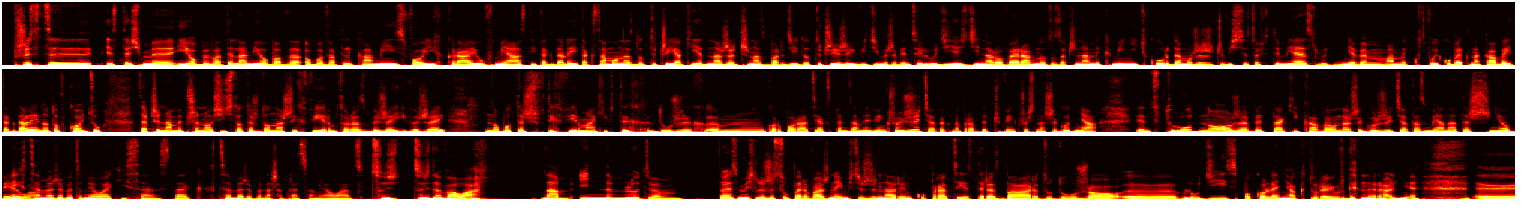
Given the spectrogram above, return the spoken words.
wszyscy jesteśmy i obywatelami, i obywatelkami swoich krajów, miast i tak dalej. Tak samo nas dotyczy, jak jedna rzecz nas bardziej dotyczy, jeżeli widzimy, że więcej ludzi jeździ na rowerach, no to zaczynamy kminić, kurde, może rzeczywiście coś w tym jest, nie wiem, mamy swój kubek na kawę i tak dalej, no to w końcu zaczynamy przenosić to też do naszych firm coraz wyżej i wyżej, no bo też w tych firmach i w tych dużych um, korporacjach spędzamy większość życia tak naprawdę, czy większość naszego dnia, więc trudno, żeby taki kawał naszego życia, ta zmiana też nie objęła. I chcemy, żeby to miało jakiś sens, tak? Chcemy, żeby nasza praca miała coś, coś dawała nam, innym ludziom. To jest myślę, że super ważne i myślę, że na rynku pracy jest teraz bardzo dużo y, ludzi z pokolenia, które już generalnie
